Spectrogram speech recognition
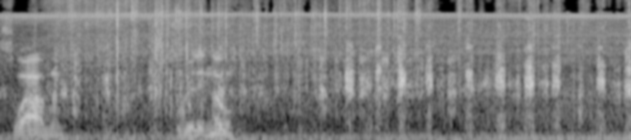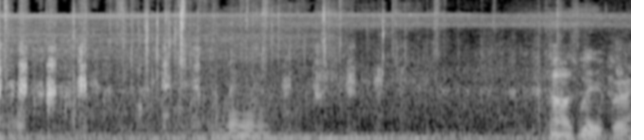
swallow them to really know. Man. Comes with it, bro.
